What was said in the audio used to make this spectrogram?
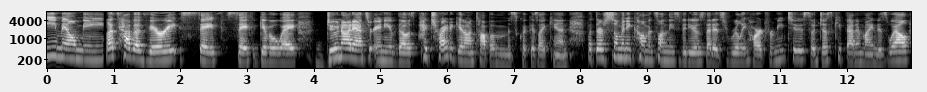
email me. Let's have a very safe, safe giveaway. Do not answer any of those. I try to get on top of them as quick as I can, but there's so many comments on these videos that it's really hard for me to, so just keep that in mind as well.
